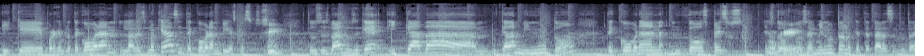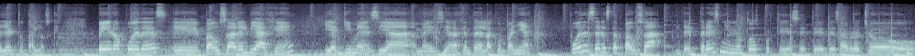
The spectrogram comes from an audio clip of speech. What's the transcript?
Y que, por ejemplo, te cobran, la desbloqueas y te cobran 10 pesos. ¿no? Sí. Entonces vas, no sé qué, y cada, cada minuto te cobran 2 pesos. Es Ok. 2 pesos el minuto, lo que te tardas en tu trayecto, tal, no sé qué. Pero puedes eh, pausar el viaje y aquí me decía, me decía la gente de la compañía, puede ser esta pausa de 3 minutos porque se te desabrochó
